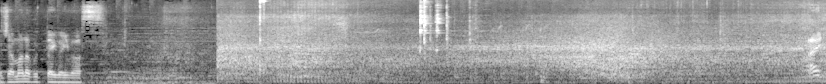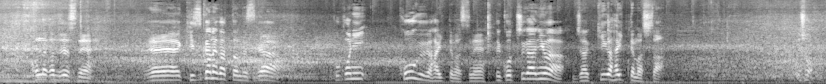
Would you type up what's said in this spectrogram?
邪魔な物体がいます。はいこんな感じですね、えー、気づかなかったんですがここに工具が入ってますね。でこっち側にはジャッキが入ってました。よいしょ。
